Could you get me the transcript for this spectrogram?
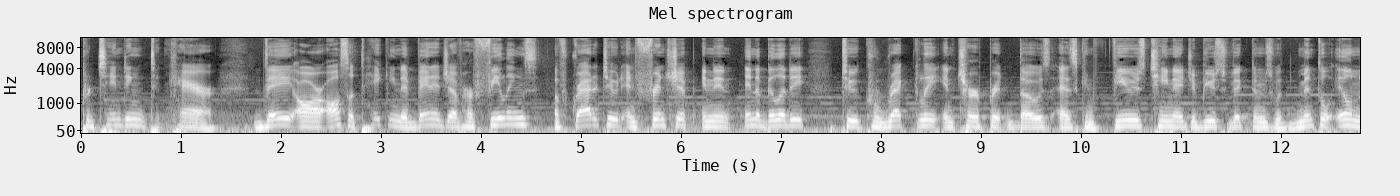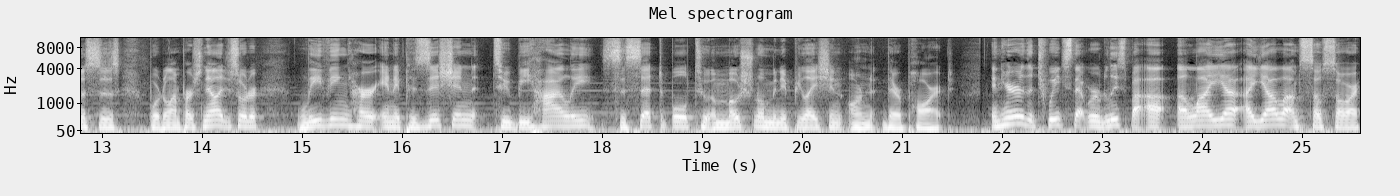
pretending to care. They are also taking advantage of her feelings of gratitude and friendship and an inability to correctly interpret those as confused teenage abuse victims with mental illnesses, borderline personality disorder, leaving her in a position to be highly susceptible to emotional manipulation on their part. And here are the tweets that were released by uh, Alaya Ayalla. I'm so sorry.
